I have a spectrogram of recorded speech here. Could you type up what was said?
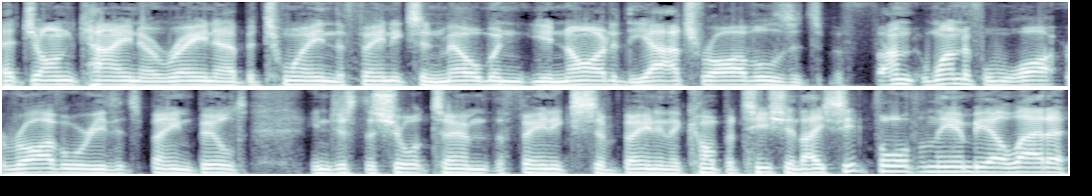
at John Cain Arena between the Phoenix and Melbourne United, the arch rivals. It's a fun, wonderful rivalry that's been built in just the short term that the Phoenix have been in the competition. They sit fourth on the NBL ladder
